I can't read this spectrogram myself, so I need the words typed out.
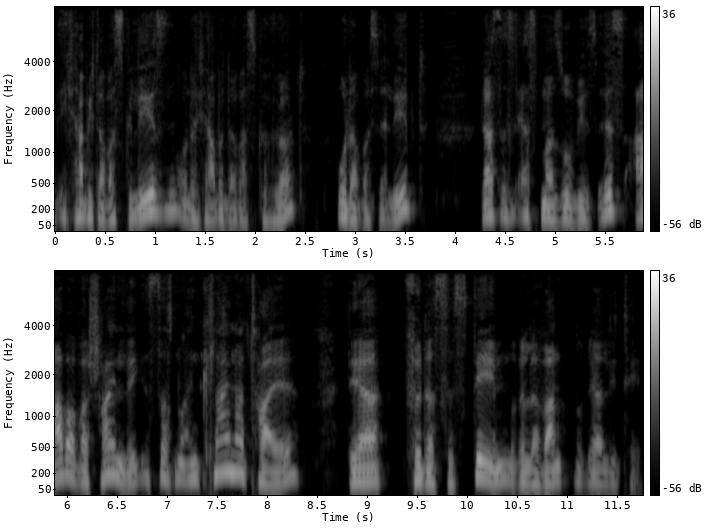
ich habe ich da was gelesen oder ich habe da was gehört oder was erlebt. Das ist erstmal so, wie es ist, aber wahrscheinlich ist das nur ein kleiner Teil der für das System relevanten Realität.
